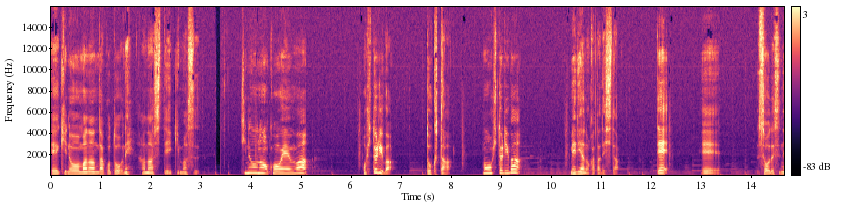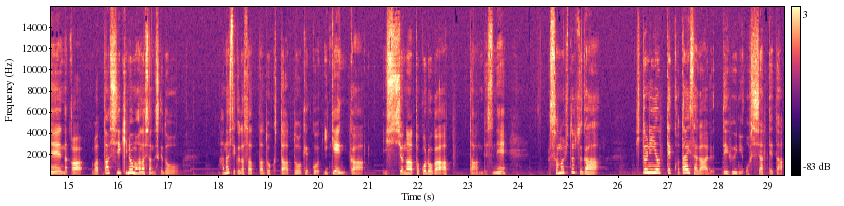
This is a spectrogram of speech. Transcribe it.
えー、昨日学んだことをね話していきます。昨日の講演はお一人はドクターもう一人はメディアの方でした。で、えー、そうですねなんか私昨日も話したんですけど話してくださったドクターと結構意見が一緒なところがあっったんですね。その一つが人によって個体差があるっていうふうにおっしゃってた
